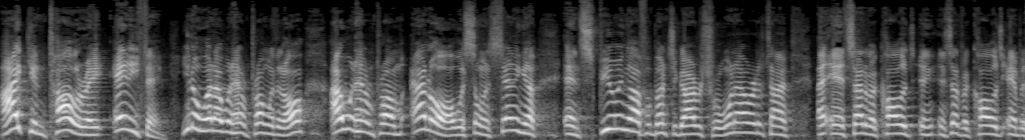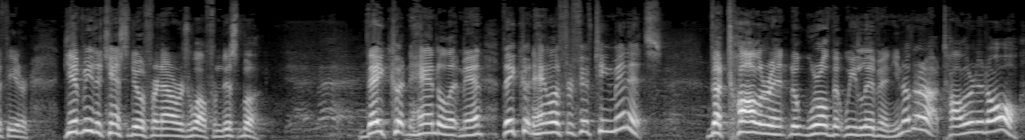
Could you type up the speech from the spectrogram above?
I can tolerate anything. You know what? I wouldn't have a problem with it all. I wouldn't have a problem at all with someone standing up and spewing off a bunch of garbage for one hour at a time uh, inside of a college instead of a college amphitheater. Give me the chance to do it for an hour as well from this book. They couldn't handle it, man. They couldn't handle it for 15 minutes. The tolerant world that we live in. You know, they're not tolerant at all.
